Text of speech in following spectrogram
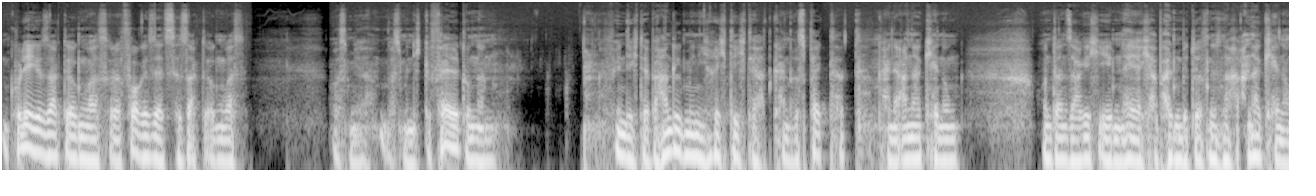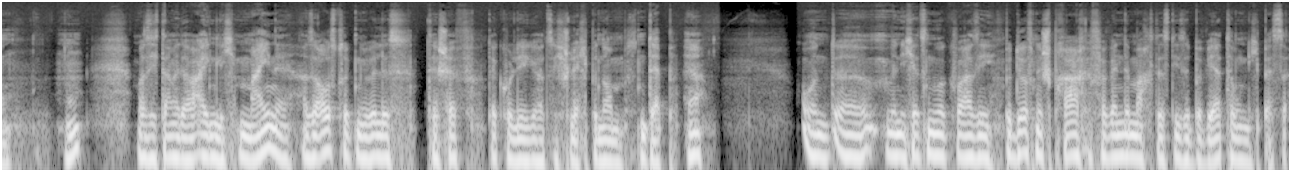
ein Kollege sagt irgendwas oder der Vorgesetzte sagt irgendwas, was mir, was mir nicht gefällt und dann finde ich, der behandelt mich nicht richtig, der hat keinen Respekt, hat keine Anerkennung und dann sage ich eben, naja, ich habe halt ein Bedürfnis nach Anerkennung. Hm? Was ich damit aber eigentlich meine, also ausdrücken will, ist, der Chef, der Kollege hat sich schlecht benommen, ist ein Depp, ja. Und äh, wenn ich jetzt nur quasi Bedürfnissprache verwende, macht es diese Bewertung nicht besser.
